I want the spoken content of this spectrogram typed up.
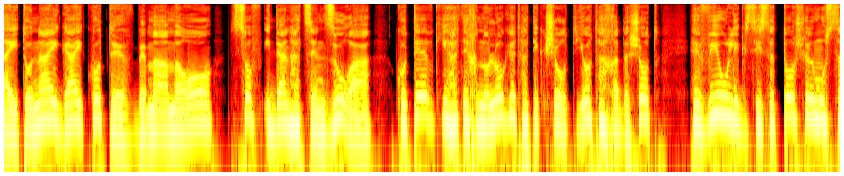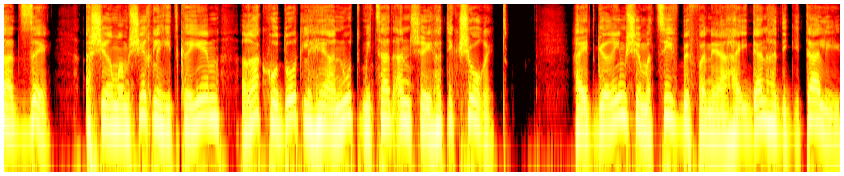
העיתונאי גיא קוטב, במאמרו "סוף עידן הצנזורה", כותב כי הטכנולוגיות התקשורתיות החדשות הביאו לגסיסתו של מוסד זה, אשר ממשיך להתקיים רק הודות להיענות מצד אנשי התקשורת. האתגרים שמציב בפניה העידן הדיגיטלי,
